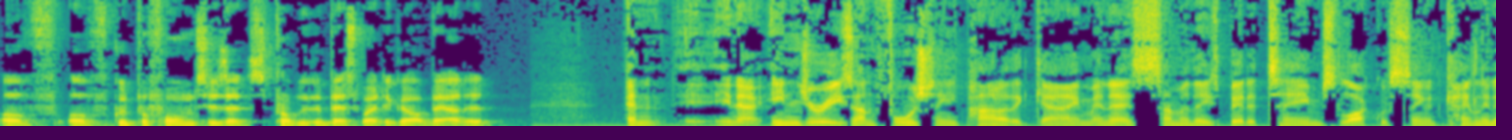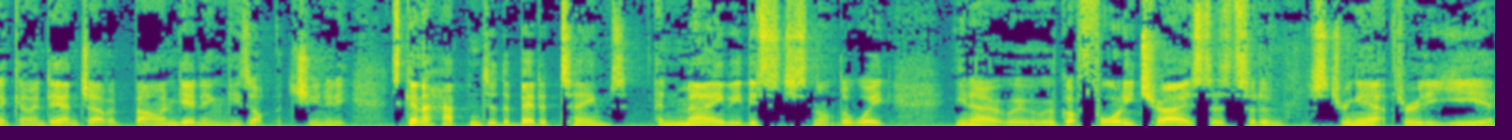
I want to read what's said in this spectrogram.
of of good performances, that's probably the best way to go about it. And you know, injuries unfortunately part of the game. And as some of these better teams, like we've seen with Kane Linnett going down, Javid Bowen getting his opportunity, it's going to happen to the better teams. And maybe this is just not the week. You know, we've got 40 trays to sort of string out through the year.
